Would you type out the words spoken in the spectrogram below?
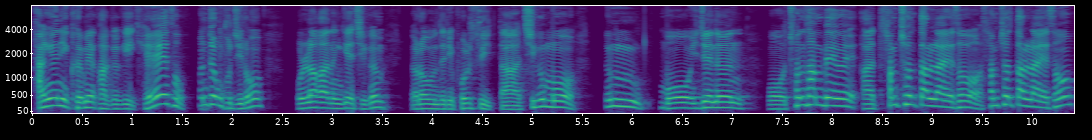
당연히 금의 가격이 계속 천정부지로 올라가는 게 지금 여러분들이 볼 수 있다. 지금 뭐 금뭐 이제는 뭐 1,300, 아 3,000달러에서 3,000달러에서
